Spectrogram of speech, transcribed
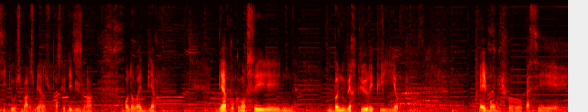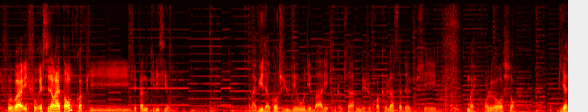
Si tout marche bien, je pense que début juin, on devrait être bien. Bien pour commencer une, bonne ouverture et puis hop. Mais bon, il faut passer, il faut, rester dans l'attente, quoi. Puis c'est pas nous qui décidons. Dans ma vie, d'accord, j'ai eu des hauts, des bas, des trucs comme ça, mais je crois que là, ça c'est, ouais, on le ressent. Puis il y a,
